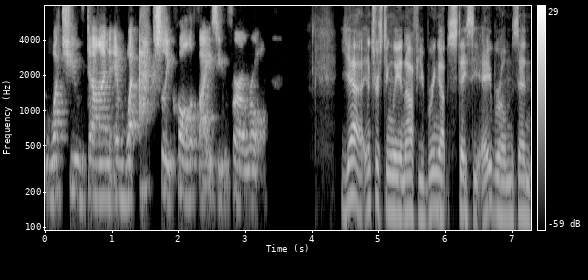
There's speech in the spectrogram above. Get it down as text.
what you've done and what actually qualifies you for a role yeah, interestingly enough, you bring up Stacey Abrams, and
